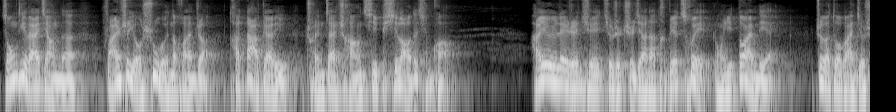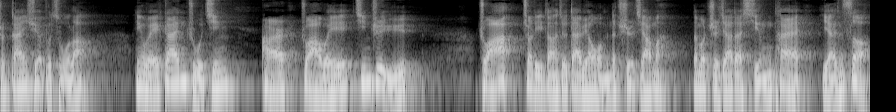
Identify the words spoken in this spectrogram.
总体来讲呢，凡是有竖纹的患者，他大概率存在长期疲劳的情况。还有一类人群就是指甲呢特别脆，容易断裂。这个多半就是肝血不足了。因为肝主筋，而爪为筋之余，爪这里呢就代表我们的指甲嘛。那么指甲的形态、颜色，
